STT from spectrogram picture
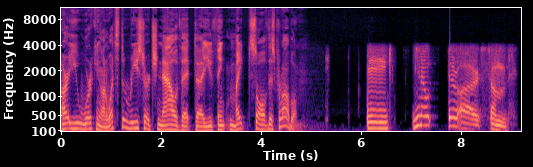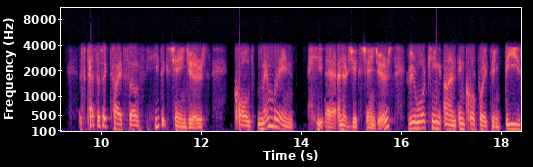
are you working on? What's the research now that uh, you think might solve this problem? Mm, you know, there are some specific types of heat exchangers called membrane uh, energy exchangers. We're working on incorporating these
